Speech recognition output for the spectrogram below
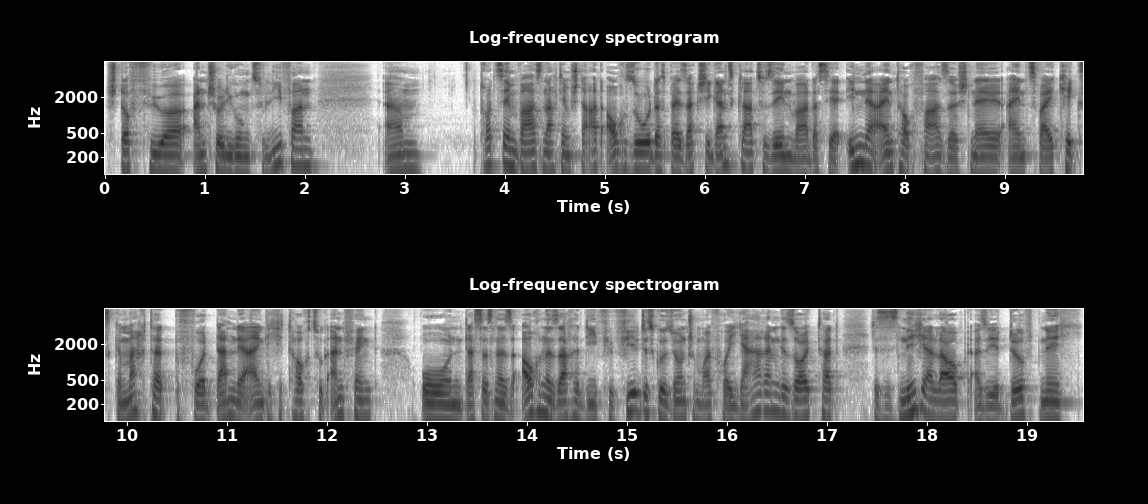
Stoff für Anschuldigungen zu liefern. Ähm, Trotzdem war es nach dem Start auch so, dass bei Sakshi ganz klar zu sehen war, dass er in der Eintauchphase schnell ein, zwei Kicks gemacht hat, bevor dann der eigentliche Tauchzug anfängt. Und das ist eine, auch eine Sache, die für viel Diskussion schon mal vor Jahren gesorgt hat. Das ist nicht erlaubt, also ihr dürft nicht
